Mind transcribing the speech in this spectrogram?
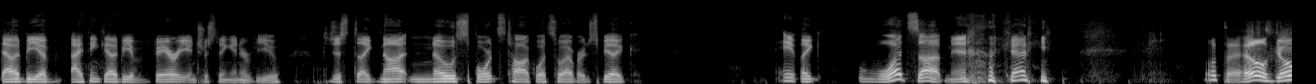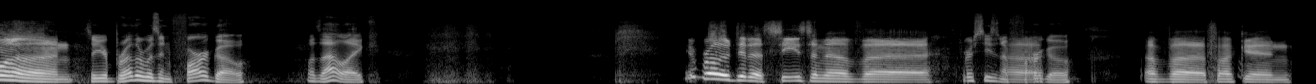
That would be a, I think that would be a very interesting interview to just like not no sports talk whatsoever. Just be like, hey, like, what's up, man? like, how do you, what the hell's going on? so your brother was in Fargo. What's that like? Your brother did a season of uh First season of Uh, Fargo. of uh fucking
